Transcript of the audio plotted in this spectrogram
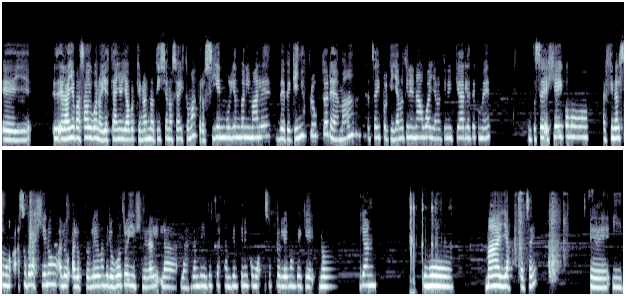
Eh, el año pasado, y bueno, y este año ya porque no es noticia, no se ha visto más, pero siguen muriendo animales de pequeños productores además, ¿cachai? Porque ya no tienen agua, ya no tienen que darles de comer. Entonces, es que hay como, al final somos súper ajenos a, lo- a los problemas de los otros y en general la- las grandes industrias también tienen como esos problemas de que no miran como más allá, ¿cachai? Eh, y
